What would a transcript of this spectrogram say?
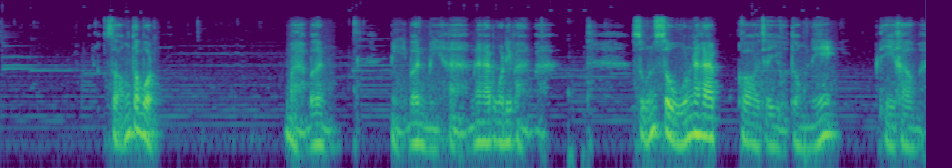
2ตัวบทมาเบิ้ลมีเบิ้ลมีหามนะครับงวดที่ผ่านมา 00 นะครับ ก็จะอยู่ตรงนี้ที่เข้ามา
